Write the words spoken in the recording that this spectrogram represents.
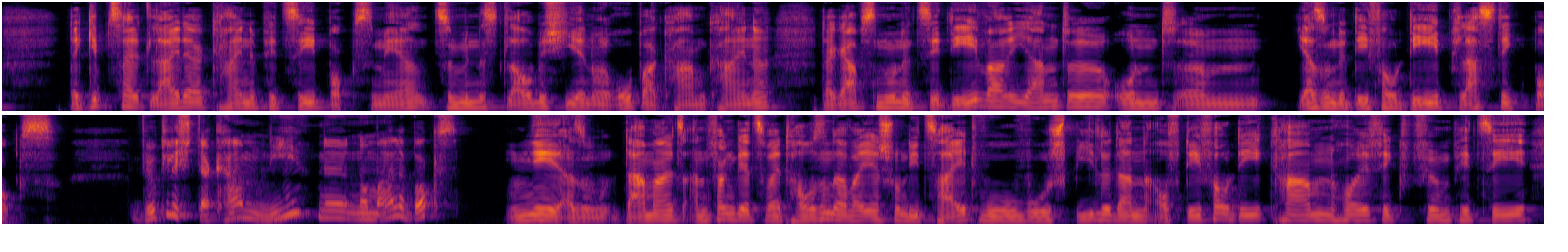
Da gibt's halt leider keine PC-Box mehr. Zumindest glaube ich, hier in Europa kam keine. Da gab's nur eine CD-Variante und ähm, ja, so eine DVD-Plastikbox. Wirklich, da kam nie eine normale Box? Nee, also damals, Anfang der 2000er war ja schon die Zeit, wo, wo Spiele dann auf DVD kamen, häufig für den PC.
